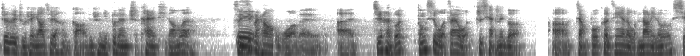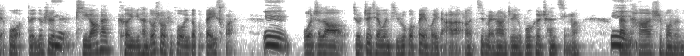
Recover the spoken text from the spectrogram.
这对主持人要求也很高，就是你不能只看着提纲问。所以基本上我们呃，其实很多东西我在我之前那个呃讲播客经验的文档里都有写过。对，就是提纲它可以很多时候是作为一个 baseline。嗯，我知道，就是这些问题如果被回答了，呃，基本上这个播客成型了。但它是否能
